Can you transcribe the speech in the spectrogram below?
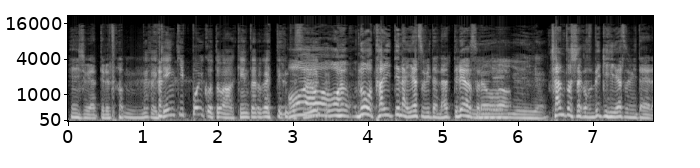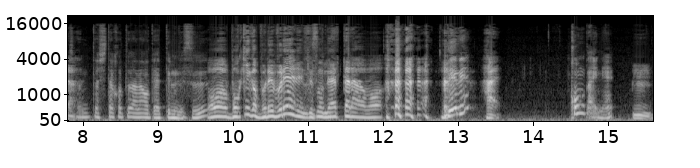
編集をやってると。うん、なんか元気っぽいことは健太郎がやってるんです。おいおいおい、脳足りてないやつみたいになってるやん、それを。いやいやいや。ちゃんとしたことできひんやつみたいなちゃ。んとしたことはナオトやってるんです。おい、ボケがブレブレやねんって、そんなやったらもう。でね、はい。今回ね、うん。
